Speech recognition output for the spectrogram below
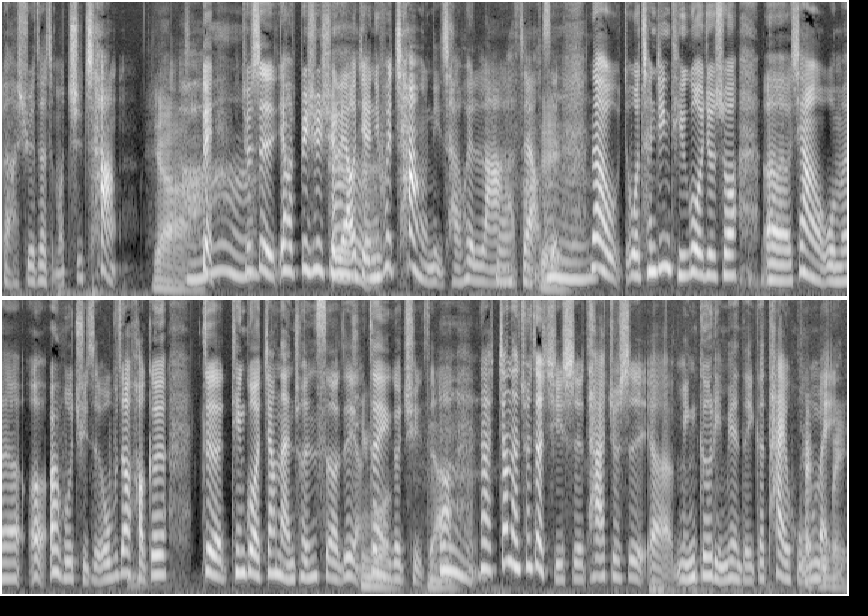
呃学着怎么去唱。Yeah. 对，就是要必须去了解，你会唱，你才会拉这样子。那我曾经提过，就是说，呃，像我们呃二胡曲子，我不知道好哥这个听过《江南春色》这样这样一个曲子啊。那《江南春色》其实它就是呃民歌里面的一个太湖美。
